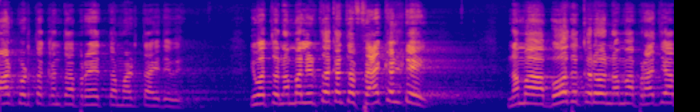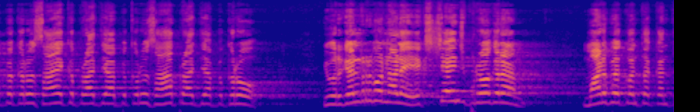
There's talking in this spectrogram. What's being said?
ಮಾಡಿಕೊಡ್ತಕ್ಕಂಥ ಪ್ರಯತ್ನ ಮಾಡ್ತಾ ಇದ್ದೀವಿ. ಇವತ್ತು ನಮ್ಮಲ್ಲಿರ್ತಕ್ಕಂಥ ಫ್ಯಾಕಲ್ಟಿ, ನಮ್ಮ ಬೋಧಕರು, ನಮ್ಮ ಪ್ರಾಧ್ಯಾಪಕರು, ಸಹಾಯಕ ಪ್ರಾಧ್ಯಾಪಕರು, ಸಹ ಪ್ರಾಧ್ಯಾಪಕರು, ಇವ್ರಿಗೆಲ್ರಿಗೂ ನಾಳೆ ಎಕ್ಸ್ಚೇಂಜ್ ಪ್ರೋಗ್ರಾಮ್ ಮಾಡಬೇಕು ಅಂತಕ್ಕಂಥ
